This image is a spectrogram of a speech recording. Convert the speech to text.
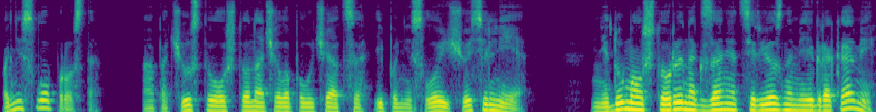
Понесло просто. А почувствовал, что начало получаться, и понесло еще сильнее – не думал, что рынок занят серьезными игроками,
